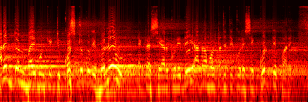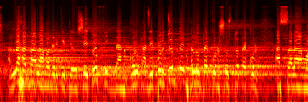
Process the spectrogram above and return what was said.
আরেকজন ভাই বোনকে একটু কষ্ট করে হলেও একটা শেয়ার করে দেই আর আমলটা যাতে করে সে করতে পারে। আল্লাহ তালা আমাদেরকে সেই তৌফিক দান করুক। আজ এ পর্যন্তই, ভালো থাকুন, সুস্থ থাকুন। আসসালামু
